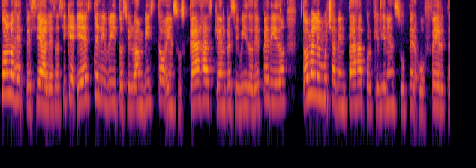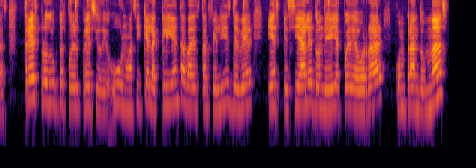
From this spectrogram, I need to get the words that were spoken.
con los especiales. Así que este librito, si lo han visto en sus cajas que han recibido de pedido, tómale mucha ventaja porque vienen súper ofertas. Tres productos por el precio de uno. Así que la clienta va a estar feliz de ver especiales donde ella puede ahorrar comprando más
